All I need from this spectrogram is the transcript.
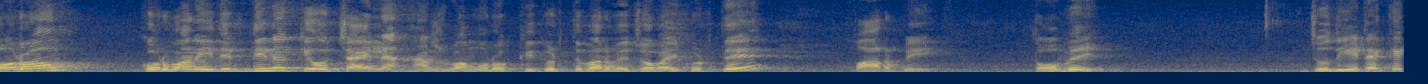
বরং কোরবানি ঈদের দিনে কেউ চাইলে হাঁস বা মোরগ কি করতে পারবে, জবাই করতে পারবে। তবে যদি এটাকে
